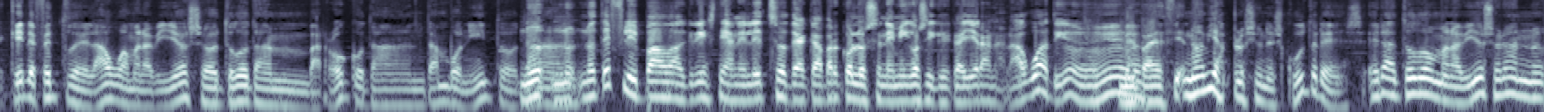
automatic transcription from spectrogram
aquel efecto del agua maravilloso, todo tan barroco, tan, tan bonito. ¿No, tan- no, ¿No te flipaba, Cristian, el hecho de acabar con los enemigos y que cayeran al agua, tío? Me parecía, no había explosiones cutres, era todo maravilloso, eran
